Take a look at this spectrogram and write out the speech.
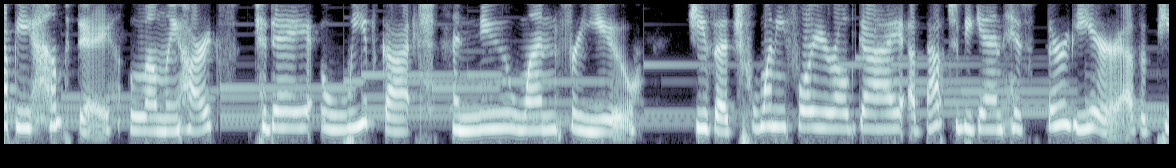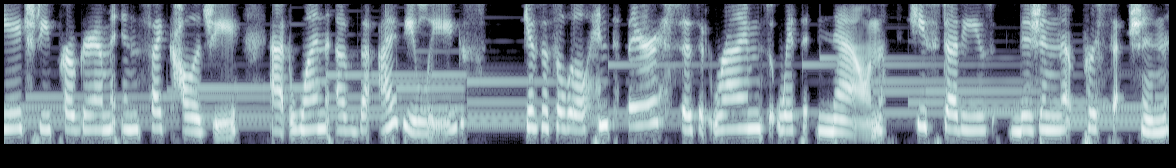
Happy Hump Day, Lonely Hearts. Today we've got a new one for you. He's a 24 year old guy about to begin his third year of a PhD program in psychology at one of the Ivy Leagues. Gives us a little hint there, says it rhymes with noun. He studies vision perception,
